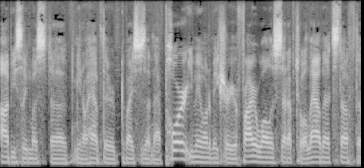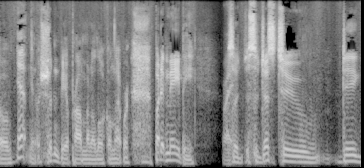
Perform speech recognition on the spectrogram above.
obviously must uh, you know have their devices on that port. You may want to make sure your firewall is set up to allow that stuff, though. Yep. You know, shouldn't be a problem on a local network, but it may be. Right. So, so just to dig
